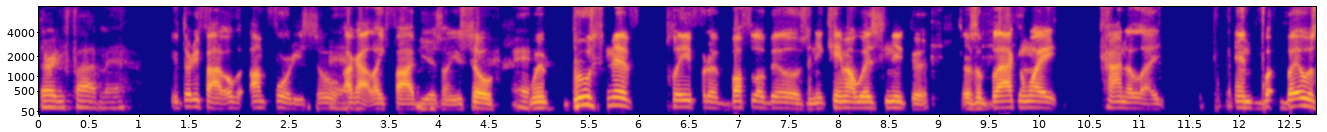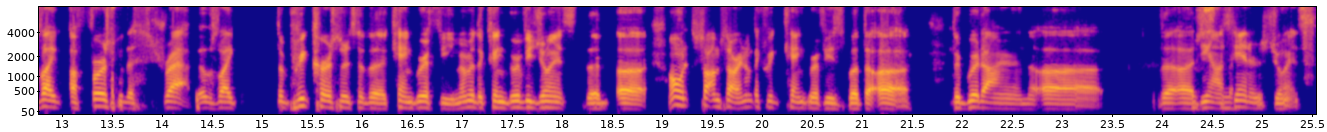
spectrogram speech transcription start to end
35 man You're 35. Oh, I'm 40, so. I got like five years on you. So Yeah. when Bruce Smith played for the Buffalo Bills and he came out with a sneaker, there was a black and white kind of like, and but, but it was like a first with a strap. It was like the precursor to the Ken Griffey. Remember the Ken Griffey joints? The uh oh, so I'm sorry, not the Ken Griffey's, but the uh the gridiron, the uh the uh, Deion Sanders joints.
